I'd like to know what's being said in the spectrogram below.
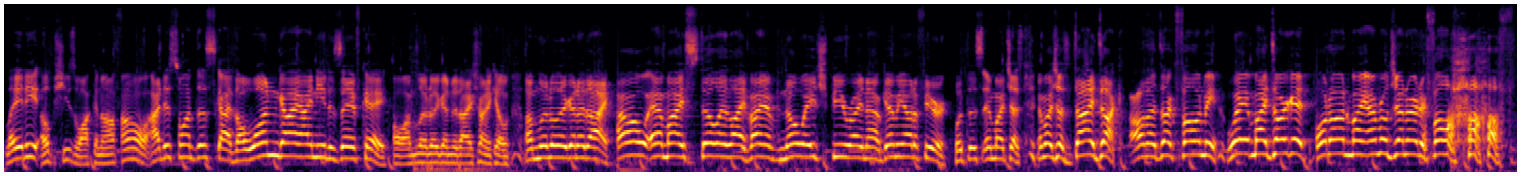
Lady, oh, she's walking off. Oh, I just want this guy. The one guy I need is AFK. Oh, I'm literally gonna die trying to kill him. I'm literally gonna die. How am I still alive? I have no HP right now. Get me out of here. Put this in my chest. In my chest. Die, duck. Oh, that duck followed me. Wait, my target. Hold on, my emerald generator fell off.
